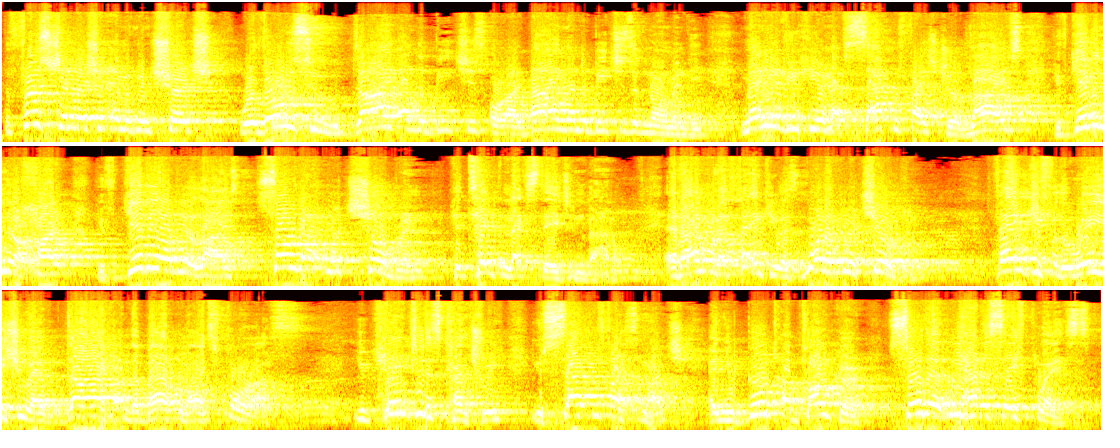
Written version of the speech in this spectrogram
The first generation immigrant church were those who died on the beaches or are dying on the beaches of Normandy. Many of you here have sacrificed your lives, you've given your heart, you've given of your lives so that your children can take the next stage in battle. And I want to thank you as one of your children. Thank you for the ways you have died on the battle lines for us. You came to this country, you sacrificed much, and you built a bunker so that we had a safe place.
